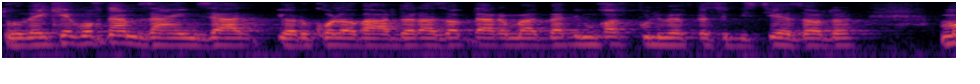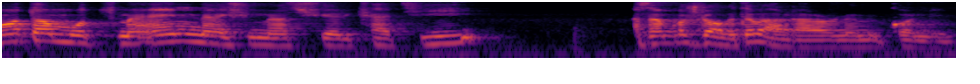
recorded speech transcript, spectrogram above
دوبه که گفتم زنگ زد یارو کلاهبردار از آب در اومد ولی می‌خواست پولی بفرسته 20 هزار دلار. ما تا مطمئن نشیم از شرکتی اصلا باش رابطه برقرار نمی‌کنیم.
